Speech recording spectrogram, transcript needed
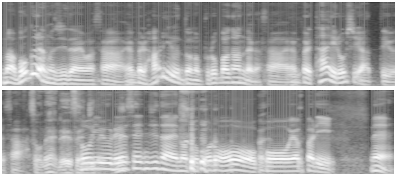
まあ僕らの時代はさやっぱりハリウッドのプロパガンダがさ、うん。やっぱり対ロシアっていうさ、そうね冷戦時代、ね、そういう冷戦時代のところを はい。こうやっぱりね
